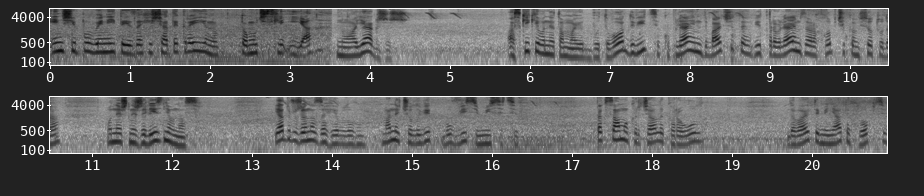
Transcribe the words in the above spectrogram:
інші повинні йти і захищати країну, в тому числі і я. Ну а як же ж? А скільки вони там мають бути? От, дивіться, купляємо, бачите, відправляємо зараз хлопчикам все туди. Вони ж не желізні в нас. Я дружина загиблого. У мене чоловік був 8 місяців. Так само кричали караул. Давайте міняти хлопців.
